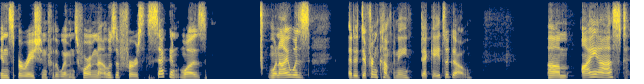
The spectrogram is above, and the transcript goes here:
inspiration for the Women's Forum. That was the first. The second was when I was at a different company decades ago. Um, I asked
